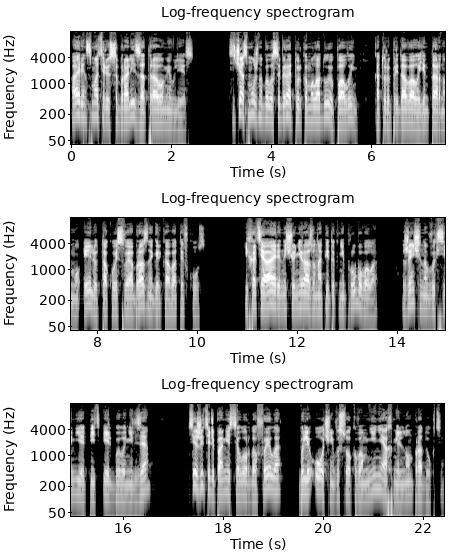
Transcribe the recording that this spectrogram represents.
Айрин с матерью собрались за травами в лес. Сейчас можно было собирать только молодую полынь, которая придавала янтарному элю такой своеобразный горьковатый вкус. И хотя Айрин еще ни разу напиток не пробовала, женщинам в их семье пить эль было нельзя, все жители поместья лорда Фейла были очень высокого мнения о хмельном продукте.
